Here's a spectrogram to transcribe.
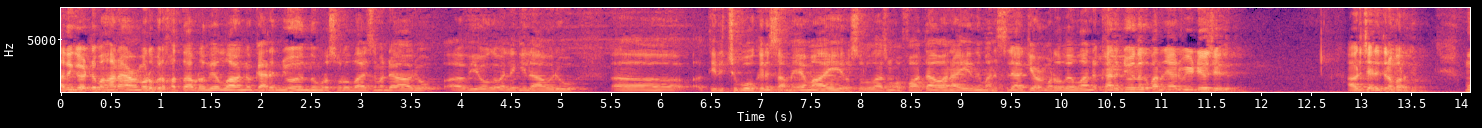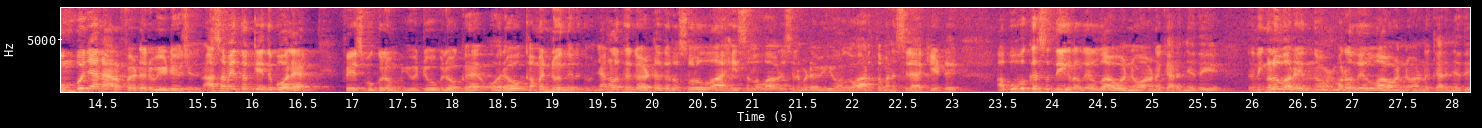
അത് കേട്ട് മഹാനായ അമറുബുർ ഖത്താബ് റതി അള്ളാഹുനു കരഞ്ഞു എന്നും റസൂൽസ്ലമിന്റെ ആ ഒരു വിയോഗം അല്ലെങ്കിൽ ആ ഒരു തിരിച്ചുപോക്കിന് സമയമായി റസൂൽദാസം വഫാത്താവാനായി എന്ന് മനസ്സിലാക്കി അമർ റതി അള്ളാഹുനു കരഞ്ഞു എന്നൊക്കെ പറഞ്ഞ ഒരു വീഡിയോ ചെയ്തിരുന്നു. ആ ഒരു ചരിത്രം പറഞ്ഞു. മുമ്പ് ഞാൻ അറഫയുടെ ഒരു വീഡിയോ ചെയ്തു ആ സമയത്തൊക്കെ ഇതുപോലെ ഫേസ്ബുക്കിലും യൂട്യൂബിലും ഒക്കെ ഓരോ കമന്റ് വന്നിരുന്നു. ഞങ്ങളൊക്കെ കേട്ടത് റസൂൽ അള്ളാഹി സല്ലാ അലൈഹി സ്വലമിയുടെ വിയോഗ വാർത്ത മനസ്സിലാക്കിയിട്ട് അബൂബക്കർ സദ്ദീഖ് റതി ആണ് കരഞ്ഞത്. നിങ്ങൾ പറയുന്നു ഉമർ റതി ആണ് കരഞ്ഞത്.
